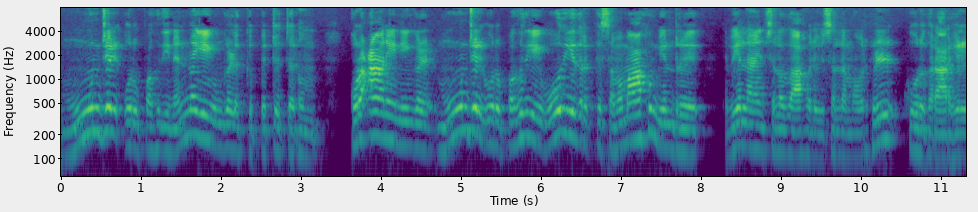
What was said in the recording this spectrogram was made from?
மூன்றில் ஒரு பகுதி நன்மையை உங்களுக்கு பெற்றுத்தரும். குர்ஆனை நீங்கள் மூன்றில் ஒரு பகுதியை ஓதியதற்கு சமமாகும் என்று நபியல் நாயம் ஸல்லல்லாஹு அலி வல்லம் அவர்கள் கூறுகிறார்கள்.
